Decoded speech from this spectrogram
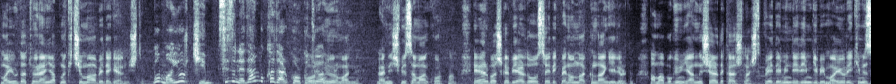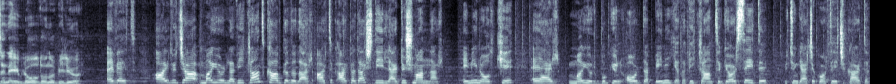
Mayur da tören yapmak için mabede gelmişti. Bu Mayur kim? Sizi neden bu kadar korkutuyor? Korkmuyorum anne. Ben hiçbir zaman korkmam. Eğer başka bir yerde olsaydık ben onun hakkından gelirdim. Ama bugün yanlış yerde karşılaştık ve demin dediğim gibi Mayur ikimizin evli olduğunu biliyor. Evet. Ayrıca Mayur'la Vikrant kavgalılar. Artık arkadaş değiller, düşmanlar. Emin ol ki eğer Mayur bugün orada beni ya da Vikrant'ı görseydi bütün gerçek ortaya çıkardı.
